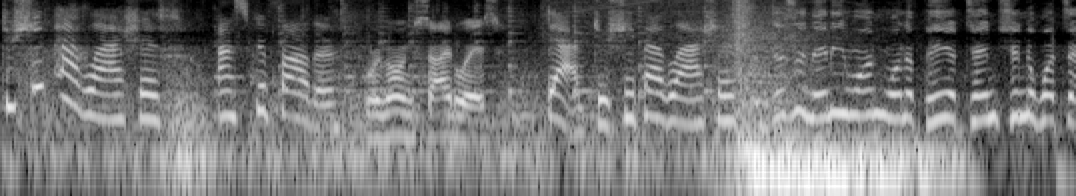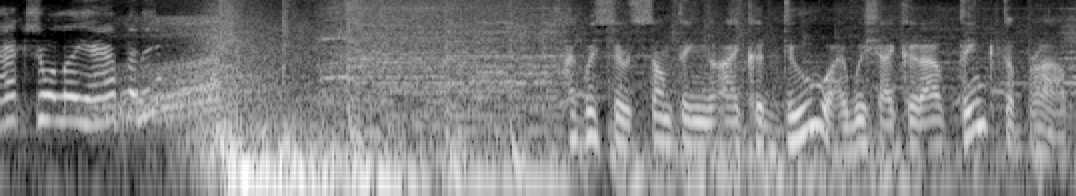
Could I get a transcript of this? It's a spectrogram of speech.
Do sheep have lashes? Ask your father. We're going sideways. Dad, do sheep have lashes? Doesn't anyone want to pay attention to what's actually happening? I wish there was something I could do. I wish I could outthink the problem.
